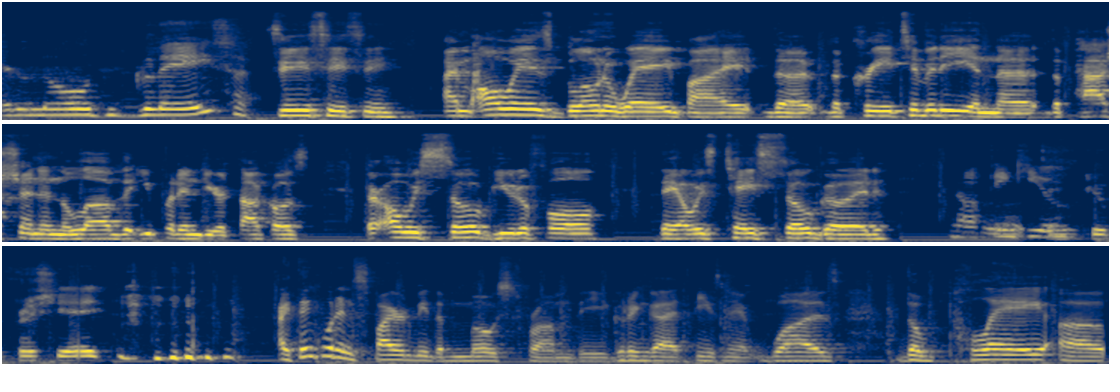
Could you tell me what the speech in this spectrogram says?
I don't know the glaze. See, see, see. I'm always blown away by the the creativity and the the passion and the love that you put into your tacos. They're always so beautiful. They always taste so good. No, thank you. Thank you. Appreciate. I think what inspired me the most from the Gringa at Tizne was the play of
